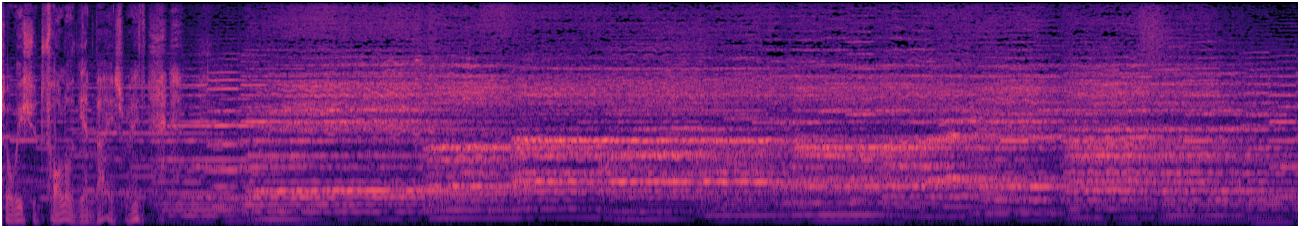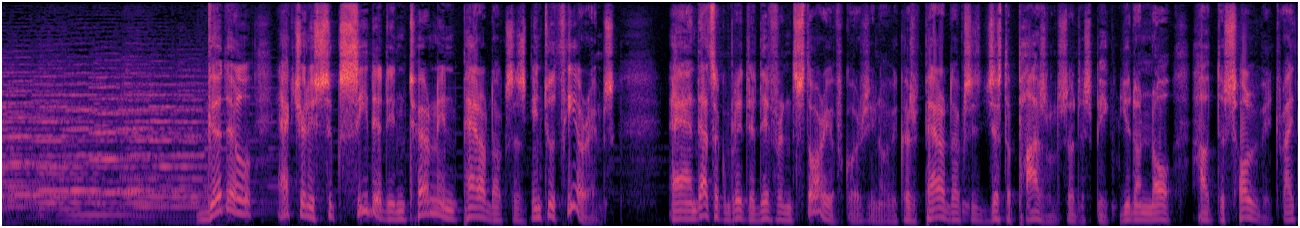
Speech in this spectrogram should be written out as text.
So we should follow the advice, right? Gödel actually succeeded in turning paradoxes into theorems. And that's a completely different story, of course, you know, because paradox is just a puzzle, so to speak. You don't know how to solve it, right?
